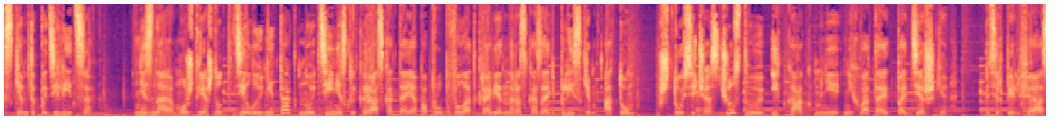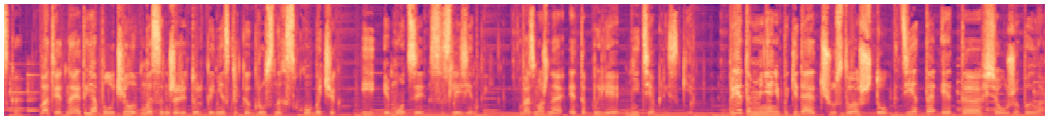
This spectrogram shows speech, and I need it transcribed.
с кем-то поделиться. Не знаю, может я что-то делаю не так, но те несколько раз, когда я попробовала откровенно рассказать близким о том, что сейчас чувствую и как мне не хватает поддержки, потерпели фиаско. В ответ на это я получила в мессенджере только несколько грустных скобочек и эмодзи со слезинкой. Возможно, это были не те близкие. При этом меня не покидает чувство, что где-то это все уже было.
